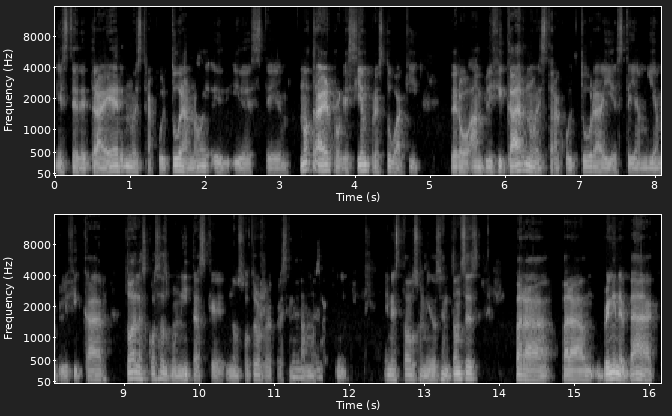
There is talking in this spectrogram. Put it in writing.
este, de traer nuestra cultura, ¿no? Y, y, este, no traer porque siempre estuvo aquí, pero amplificar nuestra cultura y, este, y amplificar todas las cosas bonitas que nosotros representamos aquí en Estados Unidos. Entonces, para, para bringing it back,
